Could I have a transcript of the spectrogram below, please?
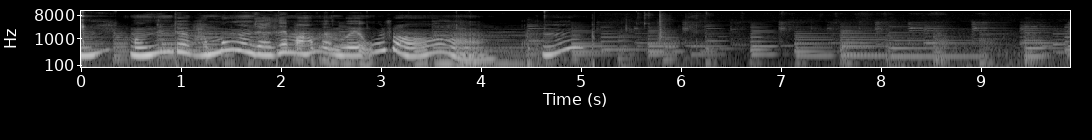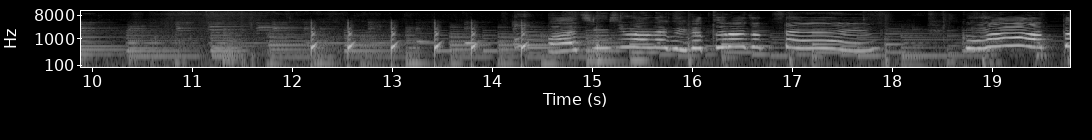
응? 먹는데 밥 먹는 자세만 하면 왜 울어? 응? 와 심심하다고 이거 틀어줬대 고마워 아빠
